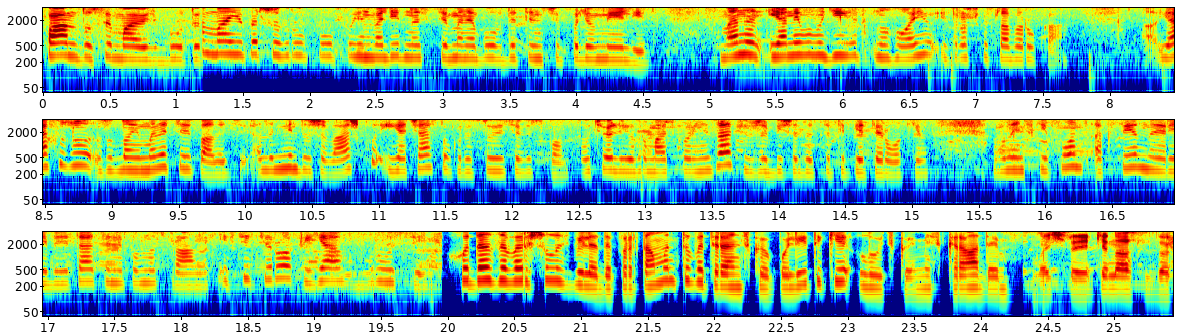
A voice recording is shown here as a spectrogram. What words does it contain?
пандуси мають бути. Маю першу групу по інвалідності. в мене був в дитинстві поліоміеліт. В мене я не володію ногою і трошки слаба рука. Я ходжу з одною милицею і палицею, але мені дуже важко і я часто користуюся візком. Очолюю громадську організацію вже більше 25 років. Волинський фонд активної реабілітації неповносправних. І всі ці роки я в русі. Хода завершилась біля департаменту ветеранської політики Луцької міськради. Бачите, який наслідок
